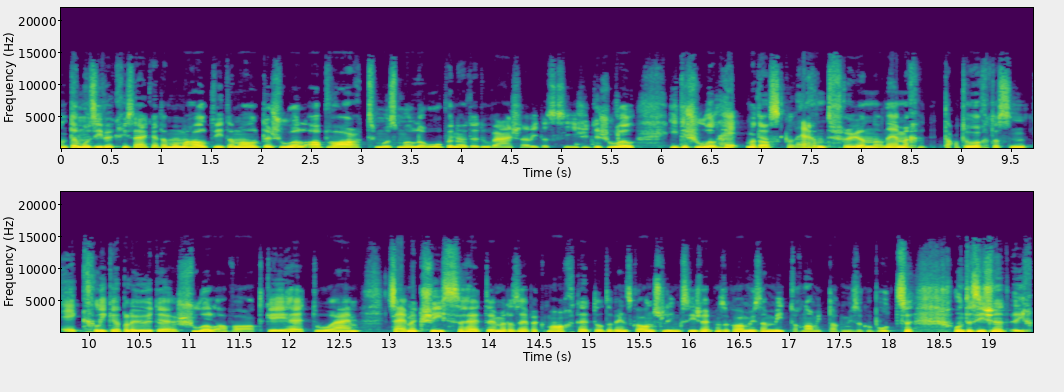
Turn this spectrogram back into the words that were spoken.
Und da muss ich wirklich sagen, da muss man halt wieder mal den Schulabwart, muss man loben, oder? Du weißt auch, wie das war in der Schule. In der Schule hat man das gelernt früher, nämlich dadurch, dass es einen ekligen, blöden Schulabwart gegeben hat, der einem zusammengeschissen hat, wenn man man das eben gemacht hat, oder wenn es ganz schlimm war, hat man sogar müssen am Mittagnachmittag müssen putzen. Und das ist nicht, ich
